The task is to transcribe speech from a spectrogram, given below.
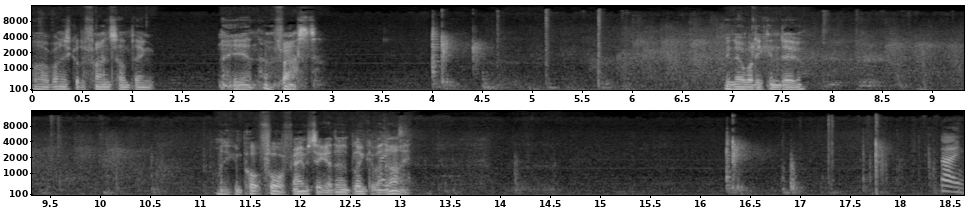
Well, Ronnie's got to find something here and fast. We know what he can do. Well, you can put four frames together in the blink of an eye. Nine.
